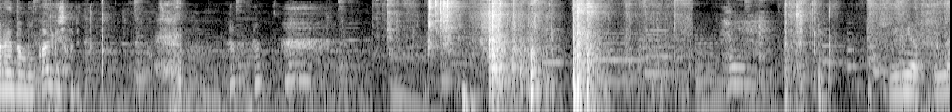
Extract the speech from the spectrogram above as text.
아래다 뭐 깔기 잘했다. 김이 없구나.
